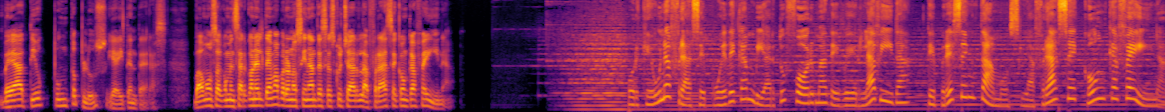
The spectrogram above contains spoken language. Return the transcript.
ve a tiu.plus y ahí te enteras. Vamos a comenzar con el tema, pero no sin antes escuchar la frase con cafeína. Porque una frase puede cambiar tu forma de ver la vida, te presentamos la frase con cafeína.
